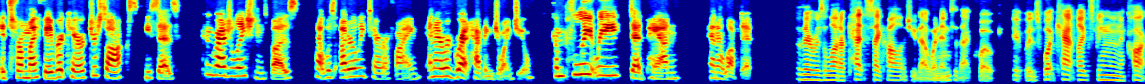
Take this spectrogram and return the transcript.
it's from my favorite character, Sox. He says, Congratulations, Buzz. That was utterly terrifying, and I regret having joined you. Completely deadpan, and I loved it. So there was a lot of pet psychology that went into that quote. It was what cat likes being in a car?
